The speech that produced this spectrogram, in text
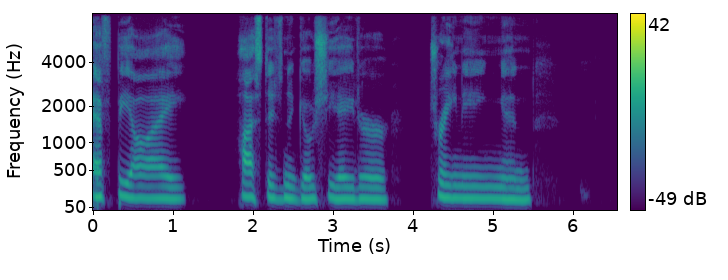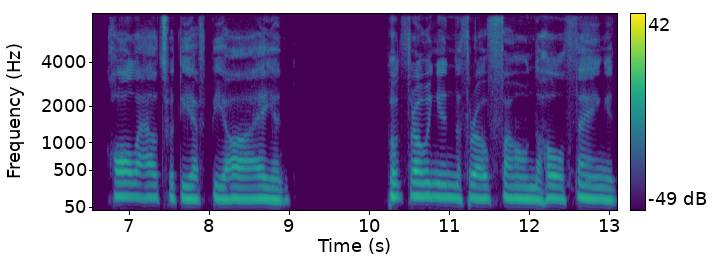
FBI hostage negotiator training and call outs with the FBI and put throwing in the throw phone, the whole thing. It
